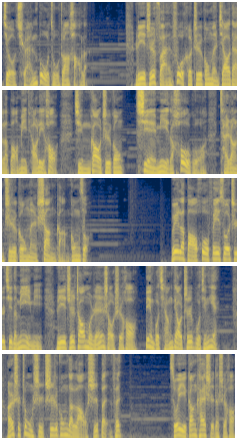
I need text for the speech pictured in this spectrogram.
就全部组装好了。李直反复和职工们交代了保密条例后，警告职工泄密的后果，才让职工们上岗工作。为了保护飞梭织机的秘密，李直招募人手时候，并不强调织布经验，而是重视职工的老实本分。所以刚开始的时候，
